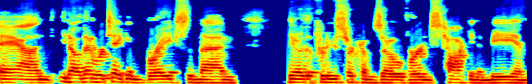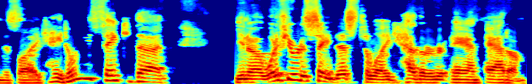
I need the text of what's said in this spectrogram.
And, you know, then we're taking breaks and then, you know, the producer comes over and is talking to me and is like, Hey, don't you think that you know, what if you were to say this to like Heather and Adam,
